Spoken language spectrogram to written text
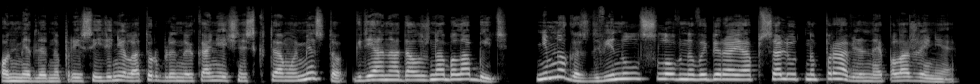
Он медленно присоединил отрубленную конечность к тому месту, где она должна была быть. Немного сдвинул, словно выбирая абсолютно правильное положение.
